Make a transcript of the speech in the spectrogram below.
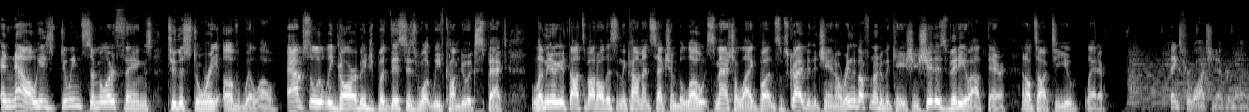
and now he's doing similar things to the story of Willow. Absolutely garbage, but this is what we've come to expect. Let me know your thoughts about all this in the comment section below. Smash a like button, subscribe to the channel, ring the bell for notifications, share this video out there, and I'll talk to you later. Thanks for watching, everyone.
